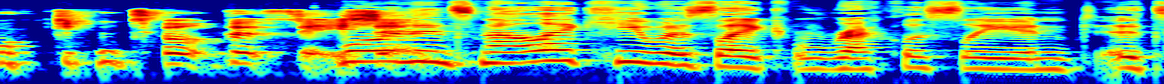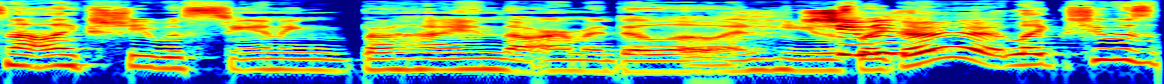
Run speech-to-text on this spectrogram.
Morgan told the station. Well, and it's not like he was like recklessly, and it's not like she was standing behind the armadillo and he was She like, was- like she was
